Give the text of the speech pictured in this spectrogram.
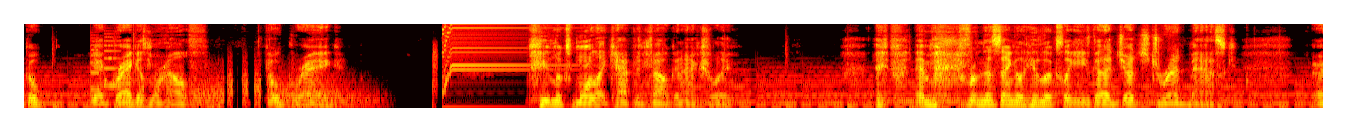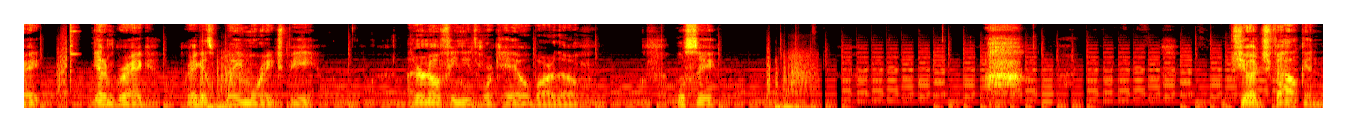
Go, yeah, Greg has more health. Go Greg. He looks more like Captain Falcon, actually. And from this angle, he looks like he's got a Judge Dredd mask. Alright, get him, Greg. Greg has way more HP. I don't know if he needs more KO bar, though. We'll see. Judge Falcon.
